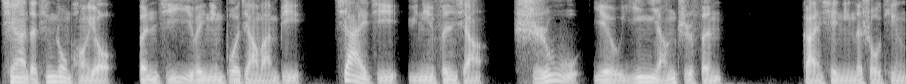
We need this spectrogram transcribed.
亲爱的听众朋友，本集已为您播讲完毕，下一集与您分享食物也有阴阳之分。感谢您的收听。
